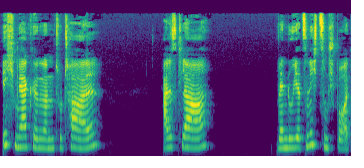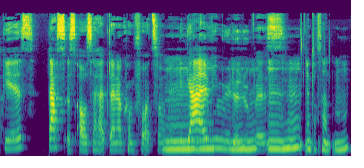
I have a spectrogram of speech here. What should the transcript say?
ich merke dann total, alles klar, wenn du jetzt nicht zum Sport gehst, das ist außerhalb deiner Komfortzone. Egal wie müde du bist. Mhm, interessant. Mhm.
